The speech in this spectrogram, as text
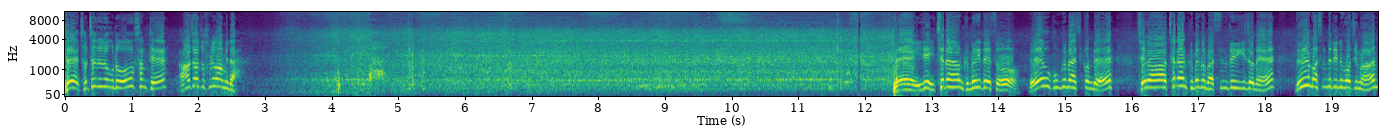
네, 전체적으로 상태 아주 아주 훌륭합니다. 네, 이제 이 차량 금액에 대해서 매우 궁금해 하실 건데, 제가 차량 금액을 말씀드리기 전에 늘 말씀드리는 거지만,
